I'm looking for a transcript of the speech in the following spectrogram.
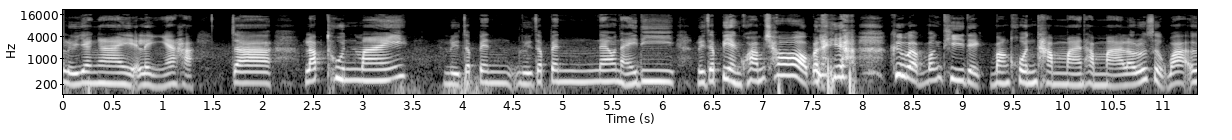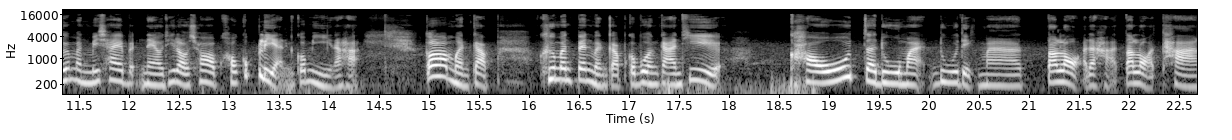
หรือยังไงอะไรอย่างเงี้ยค่ะ จะรับทุนไหม หรือจะเป็นหรือจะเป็นแนวไหนดี หรือจะเปลี่ยนความชอบอะไรเงี้ยคือแบบบางทีเด็กบางคนทำมาทำมา แล้วรู้สึกว่าเออมันไม่ใช่แนวที่เราชอบเขาก็เปลี่ยนก็มีนะคะ ก็เหมือนกับคือมันเป็นเหมือนกับกระบวนการที่เขาจะดูมาดูเด็กมาตลอดอะคะ่ะตลอดทาง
